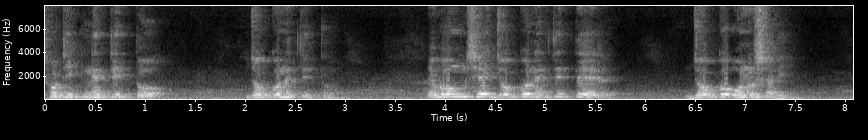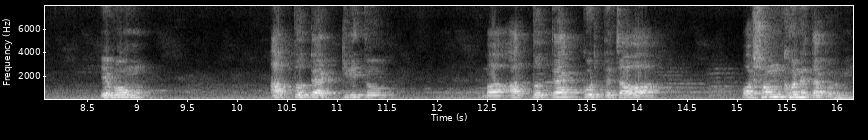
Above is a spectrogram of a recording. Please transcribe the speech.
সঠিক নেতৃত্ব, যোগ্য নেতৃত্ব এবং সেই যোগ্য নেতৃত্বের যোগ্য অনুসারী এবং আত্মত্যাগকৃত বা আত্মত্যাগ করতে চাওয়া অসংখ্য নেতাকর্মী।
